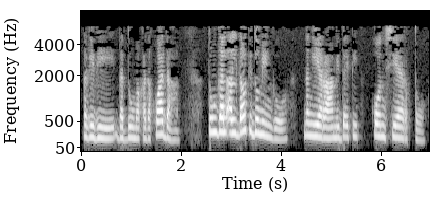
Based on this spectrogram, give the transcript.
dagidi daduma kadakwada. Tunggal aldaw ti Domingo, nangyarami da iti konsyerto,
